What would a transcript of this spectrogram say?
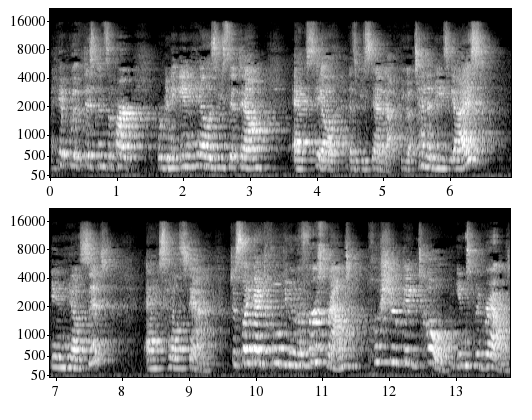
a hip width distance apart. We're gonna inhale as we sit down, Exhale as we stand up. You got 10 of these guys. Inhale, sit. Exhale, stand. Just like I told you in the first round, push your big toe into the ground.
